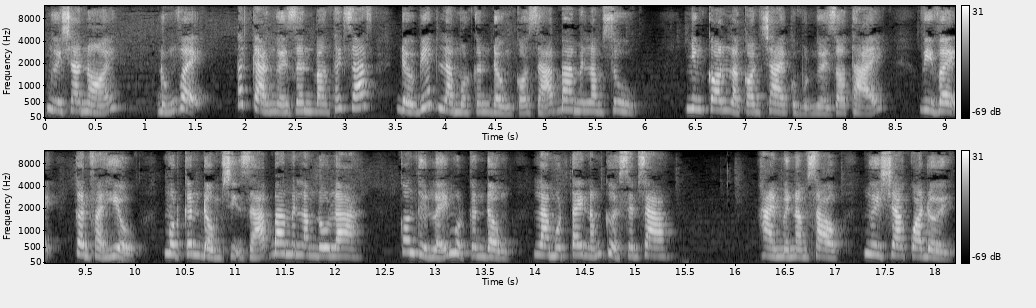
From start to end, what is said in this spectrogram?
Người cha nói, đúng vậy, tất cả người dân bang Texas đều biết là một cân đồng có giá 35 xu. Nhưng con là con trai của một người Do Thái. Vì vậy, cần phải hiểu, một cân đồng trị giá 35 đô la. Con thử lấy một cân đồng là một tay nắm cửa xem sao. 20 năm sau, người cha qua đời.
